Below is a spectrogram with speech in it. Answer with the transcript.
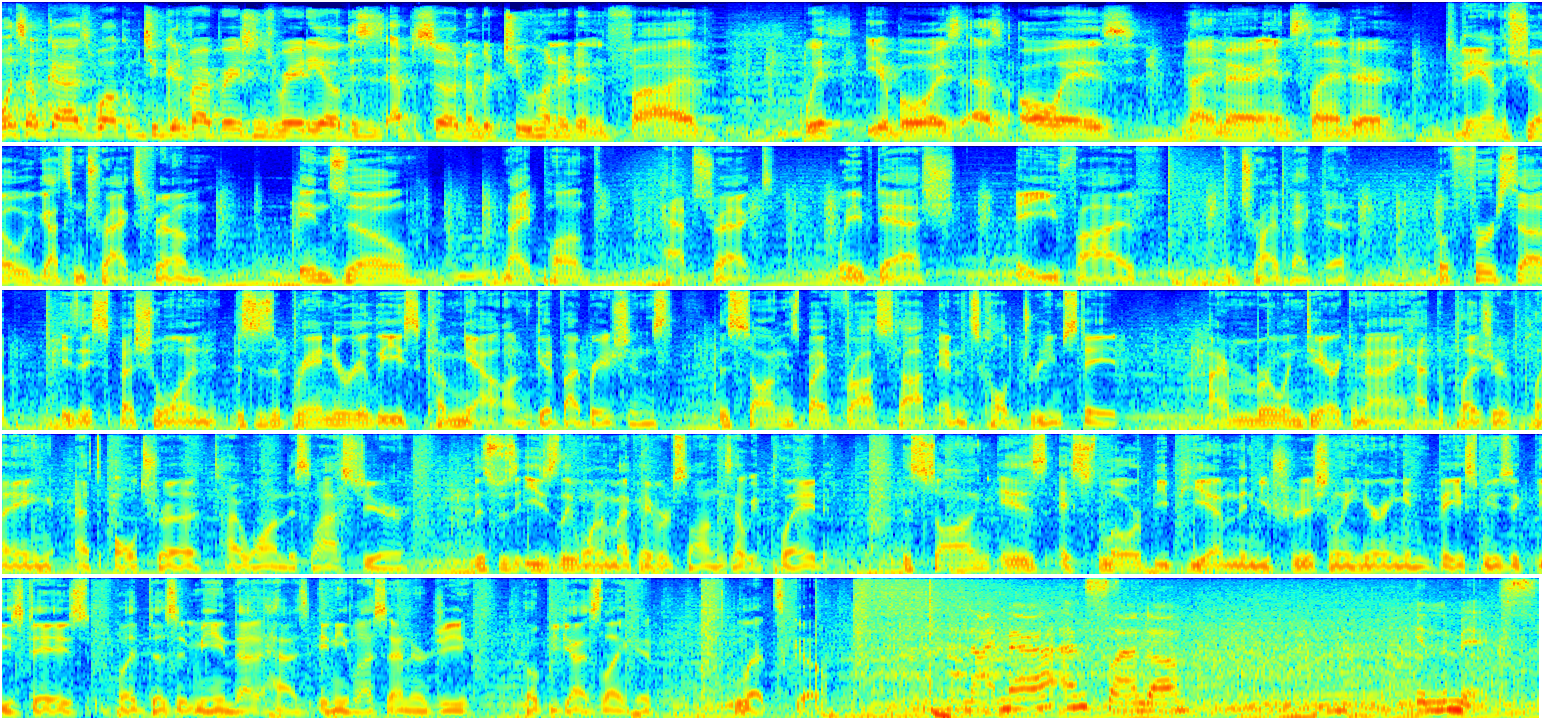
What's up, guys? Welcome to Good Vibrations Radio. This is episode number 205 with your boys, as always, Nightmare and Slander. Today on the show, we've got some tracks from Enzo, Nitepunk, Abstract, Wavedash, AU5, and Trivecta. But first up is a special one. This is a brand new release coming out on Good Vibrations. The song is by Frost Top and it's called Dream State. I remember when Derek and I had the pleasure of playing at Ultra Taiwan this last year. This was easily one of my favorite songs that we played. The song is a slower BPM than you're traditionally hearing in bass music these days, but doesn't mean that it has any less energy. Hope you guys like it. Let's go. Nightmare and Slander in the mix.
